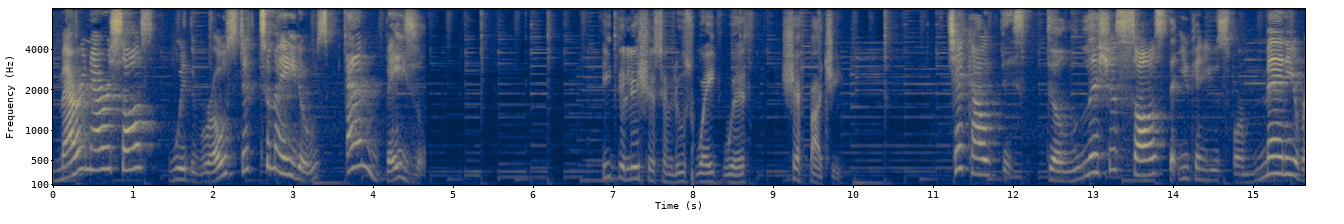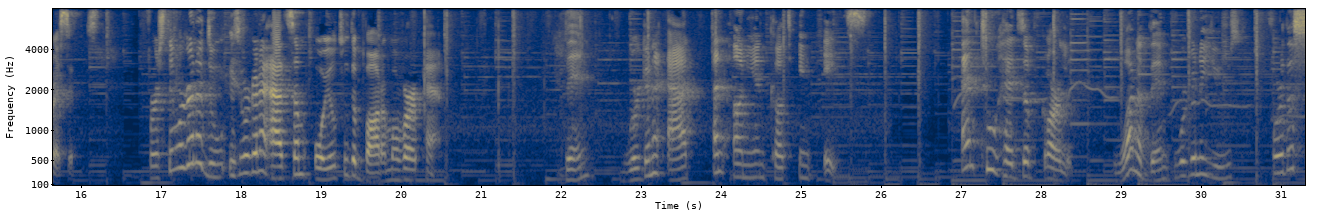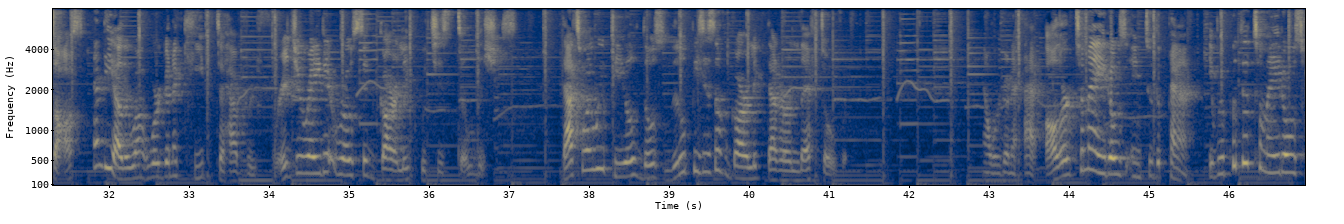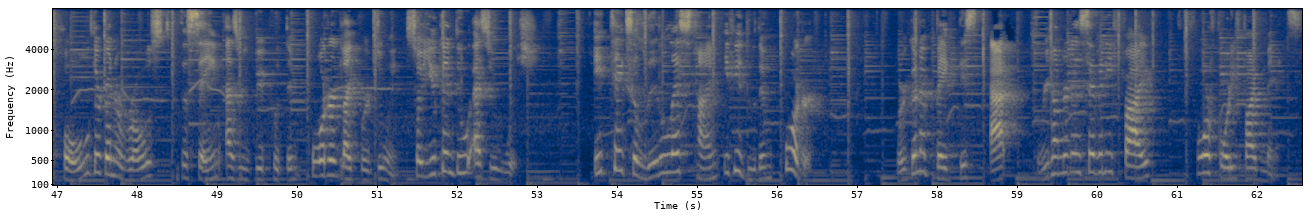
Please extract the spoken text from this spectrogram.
marinara sauce with roasted tomatoes and basil. Eat delicious and lose weight with Chef Pachi. Check out this delicious sauce that you can use for many recipes. First thing we're gonna do is we're gonna add some oil to the bottom of our pan. Then we're gonna add an onion cut in eighths and two heads of garlic. One of them we're gonna use for the sauce and the other one we're gonna keep to have refrigerated roasted garlic which is delicious. That's why we peel those little pieces of garlic that are left over. Now we're gonna add all our tomatoes into the pan. If we put the tomatoes whole, they're gonna roast the same as if we put them quartered like we're doing. So you can do as you wish. It takes a little less time if you do them quartered. We're gonna bake this at 375 for 45 minutes.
